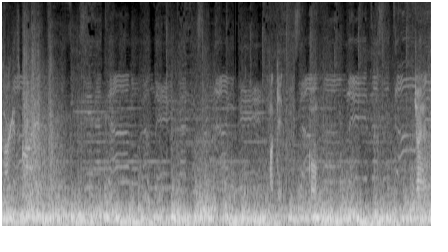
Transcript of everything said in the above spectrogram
Target spotted. Fuck it. Go. Join it.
